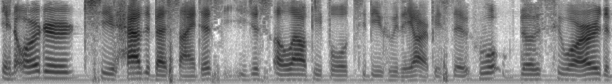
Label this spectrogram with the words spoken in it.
in order to have the best scientists, you just allow people to be who they are. Because the, who, those who are the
